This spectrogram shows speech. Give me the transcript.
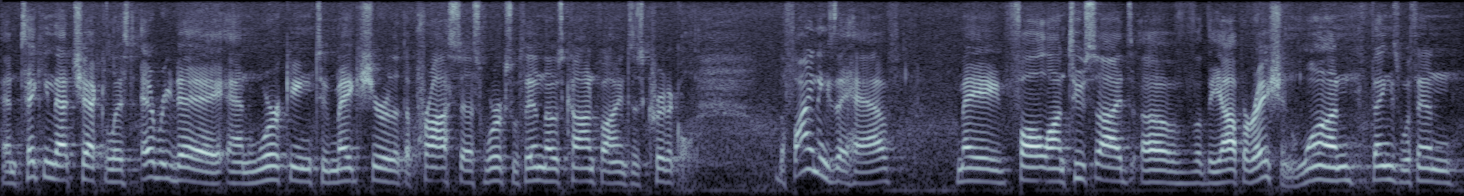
and taking that checklist every day and working to make sure that the process works within those confines is critical. The findings they have may fall on two sides of the operation. One, things within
